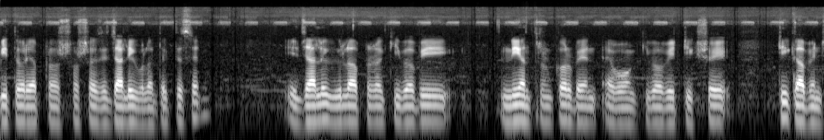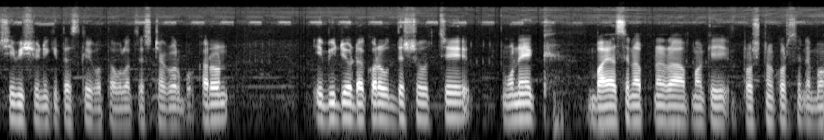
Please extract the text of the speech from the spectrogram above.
ভিতরে আপনারা শশা যে জালিগুলো দেখতেছেন, এই জালিগুলো আপনারা কীভাবে নিয়ন্ত্রণ করবেন এবং কীভাবে টিকসই টিকাবেন সে বিষয়ে নিয়ে কিন্তু আজকে কথা বলার চেষ্টা করব। কারণ এই ভিডিওটা করার উদ্দেশ্য হচ্ছে অনেক ভাই আছেন, আপনারা আমাকে প্রশ্ন করছেন এবং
